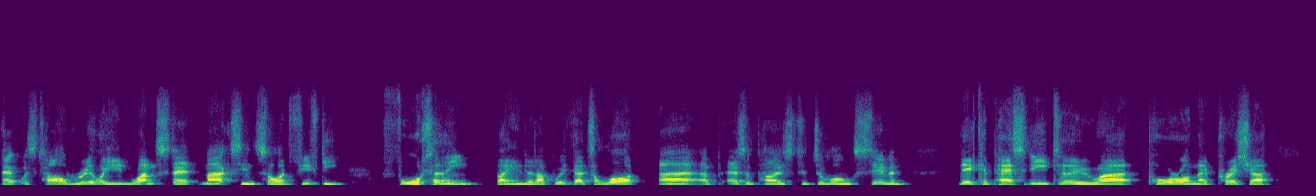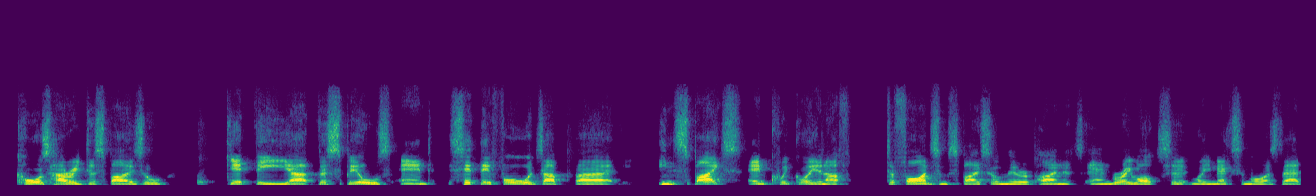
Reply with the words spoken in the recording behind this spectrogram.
that was told really in one stat, marks inside 50, 14 they ended up with. That's a lot uh, as opposed to Geelong seven. Their capacity to uh, pour on that pressure, cause hurried disposal, get the uh, the spills, and set their forwards up uh, in space and quickly enough to find some space on their opponents. And Riewoldt certainly maximised that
